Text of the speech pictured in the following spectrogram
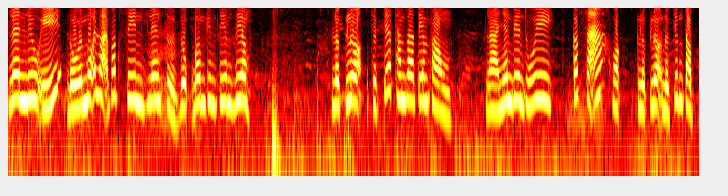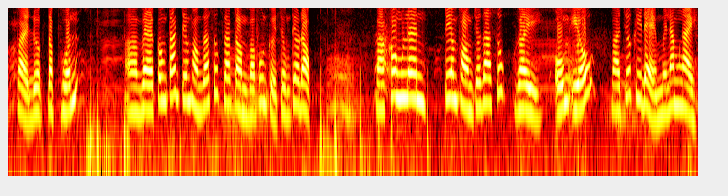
Lên lưu ý đối với mỗi loại vaccine lên sử dụng bơm kim tiêm riêng. Lực lượng trực tiếp tham gia tiêm phòng là nhân viên thú y cấp xã hoặc lực lượng được trưng tập phải được tập huấn à, về công tác tiêm phòng gia súc gia cầm và phun khử trùng tiêu độc và không lên tiêm phòng cho gia súc gầy, ốm yếu và trước khi đẻ 15 ngày.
